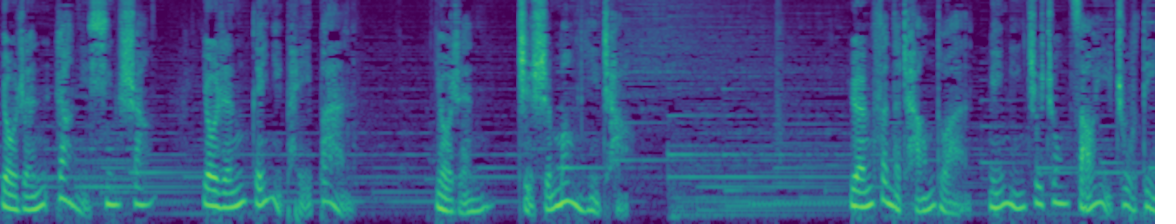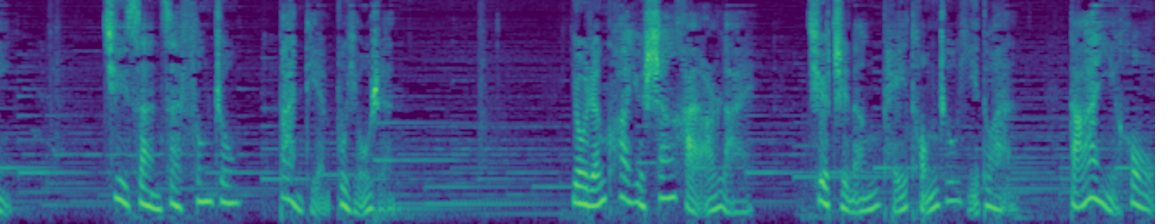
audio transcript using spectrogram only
有人让你心伤，有人给你陪伴，有人只是梦一场。缘分的长短，冥冥之中早已注定。聚散在风中，半点不由人。有人跨越山海而来，却只能陪同舟一段。答案以后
